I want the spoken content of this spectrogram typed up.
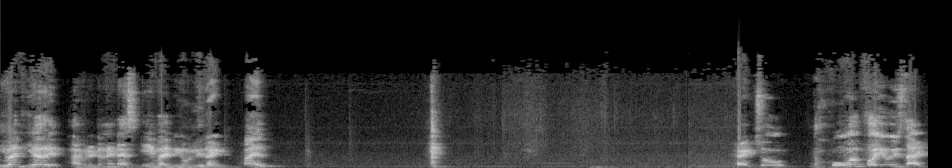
Even here I have written it as a by b only, right? Pile. Right, so the homework for you is that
